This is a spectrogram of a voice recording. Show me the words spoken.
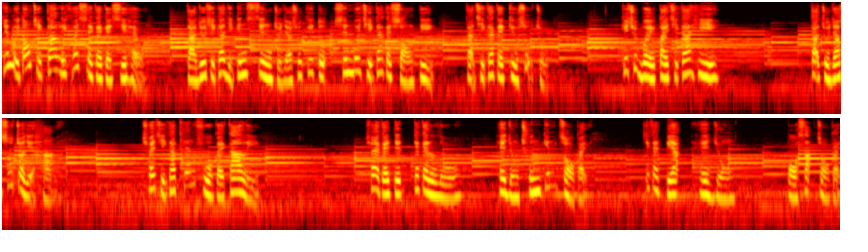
因为当自家离开世界嘅时候，如自家已经信主耶稣基督、信为自家嘅上帝、隔自家嘅救赎主，佢就会带自家去隔主耶稣作一下，在自家天父嘅家里，在佢哋嘅路系用寸金做嘅。这个壁是用薄砂做的。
